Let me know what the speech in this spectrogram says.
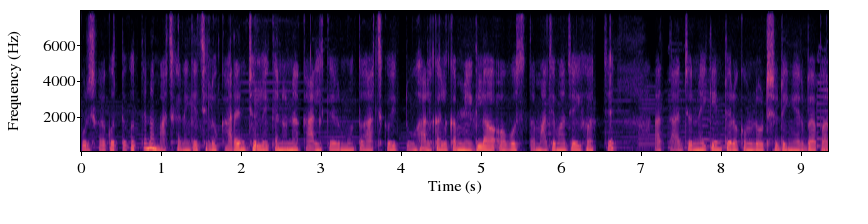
পরিষ্কার করতে করতে না মাঝখানে গেছিল কারেন্ট চলে, কেননা কালকের মতো আজকেও একটু হালকা হালকা মেঘলা অবস্থা মাঝে মাঝেই হচ্ছে। আর তার জন্যই কিন্তু এরকম লোডশেডিংয়ের ব্যাপার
